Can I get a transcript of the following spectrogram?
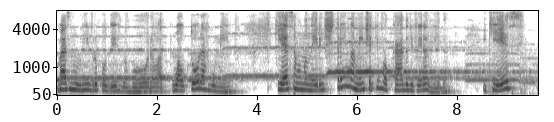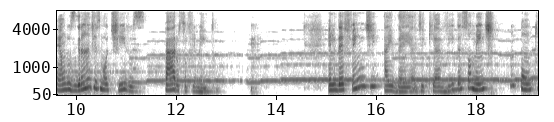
Mas no livro O Poder do Agora, o autor argumenta que essa é uma maneira extremamente equivocada de ver a vida e que esse é um dos grandes motivos para o sofrimento. Ele defende a ideia de que a vida é somente um ponto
